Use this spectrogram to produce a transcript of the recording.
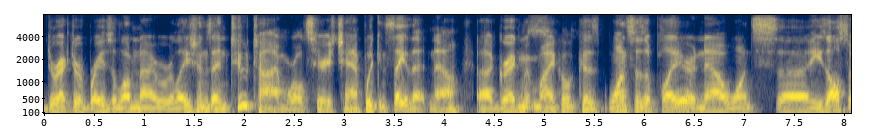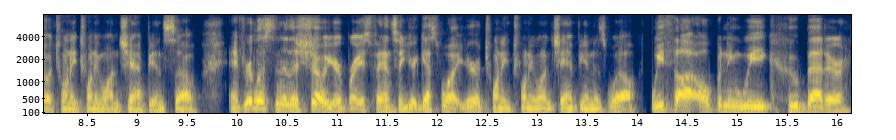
director of Braves alumni relations and two-time World Series champ. We can say that now, uh, Greg McMichael, because once as a player and now once uh, he's also a 2021 champion. So if you're listening to this show, you're a Braves fan. So you're guess what? You're a 2021 champion as well. We thought opening week, who better better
